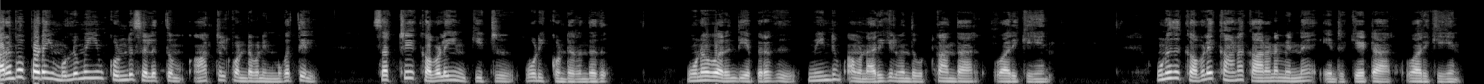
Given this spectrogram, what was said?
பரம்பப்படை முழுமையும் கொண்டு செலுத்தும் ஆற்றல் கொண்டவனின் முகத்தில் சற்றே கவலையின் கீற்று ஓடிக்கொண்டிருந்தது. உணவு அருந்திய பிறகு மீண்டும் அவன் அருகில் வந்து உட்கார்ந்தார் வாரிக்கையன். உனது கவலைக்கான காரணம் என்ன என்று கேட்டார் வாரிக்கையன்.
